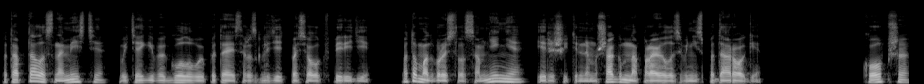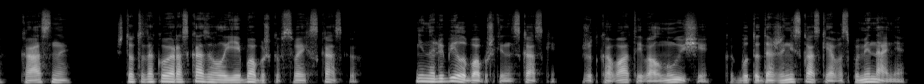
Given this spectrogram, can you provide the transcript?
Потопталась на месте, вытягивая голову и пытаясь разглядеть поселок впереди, потом отбросила сомнения и решительным шагом направилась вниз по дороге. Копша, Касны. Что-то такое рассказывала ей бабушка в своих сказках. Нина любила бабушкины сказки, жутковатые, волнующие, как будто даже не сказки, а воспоминания.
